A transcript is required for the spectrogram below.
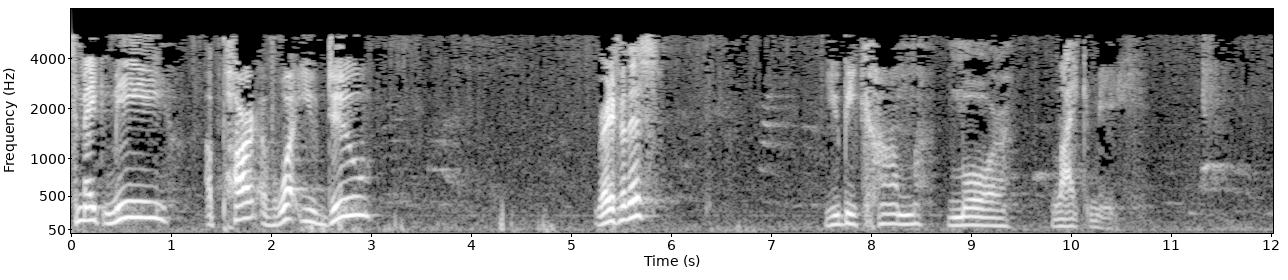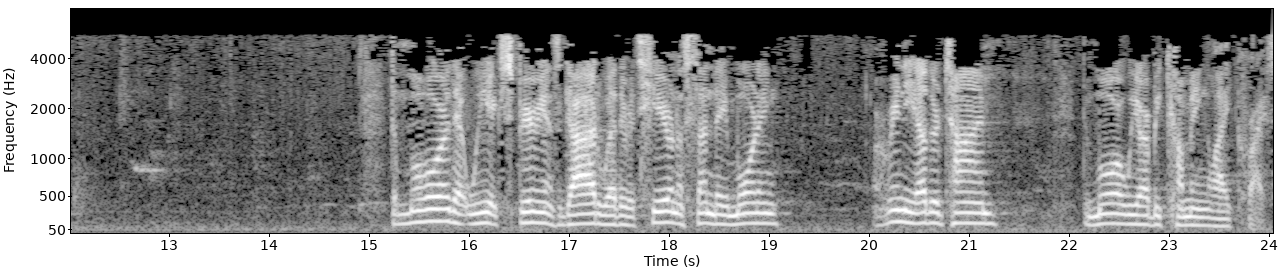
to make me a part of what you do, ready for this? You become more like me. The more that we experience God, whether it's here on a Sunday morning or any other time, the more we are becoming like Christ.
